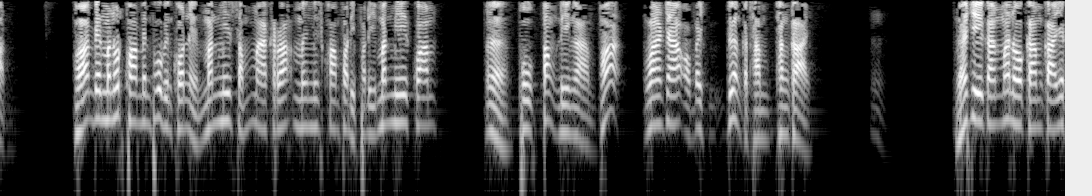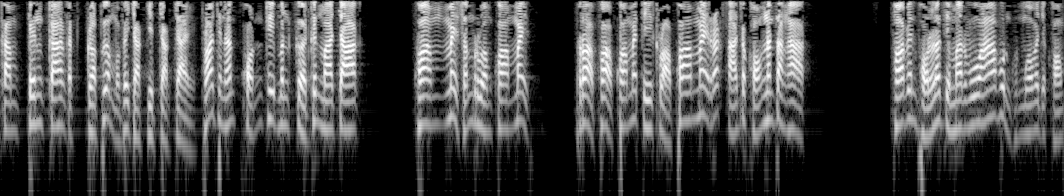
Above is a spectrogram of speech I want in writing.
าติความเป็นมนุษย์ความเป็นผู้เป็นคนเนี่ยมันมีสัมมาคระมันมีความพอดีพอดี มันมีความ เออถูกต้องดีงาม เพราะวาจาออกไปเรื่องกระทำทางกายวิจีกรรมมโนกรรมกายกรรมเป็นการกระเพื่อมออกไปจากจิตจากใจ เพราะฉะนั้นผลที่มันเกิดขึ้นมาจากความไม่สำรวมความไม่รอบครอบความไม่ตีกรอบความไม่รักษาเจ้าของนั้นต่างหาก พอเป็นผลแล้วจะมาว้าวุ่นขุนมัวว่าจ้าของ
